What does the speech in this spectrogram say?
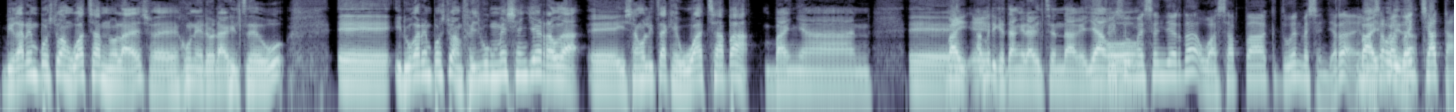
bigarren postuan WhatsApp nola ez, eh, egunero erabiltze dugu. E, irugarren postuan Facebook Messenger, hau da, e, izango litzake WhatsAppa, baina e, Bai, eh, Ameriketan erabiltzen da gehiago. Facebook Messenger da, WhatsAppak duen Messengera. Eh, Bai, WhatsAppa hori da. duen txata.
